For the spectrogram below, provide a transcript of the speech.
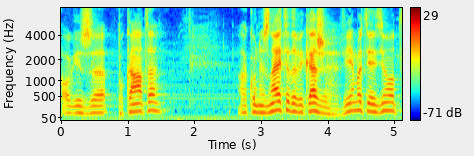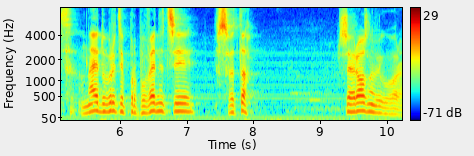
Оги за поканата. Ако не знаете да ви кажа, вие имате един от най-добрите проповедници в света. Сериозно ви говоря.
